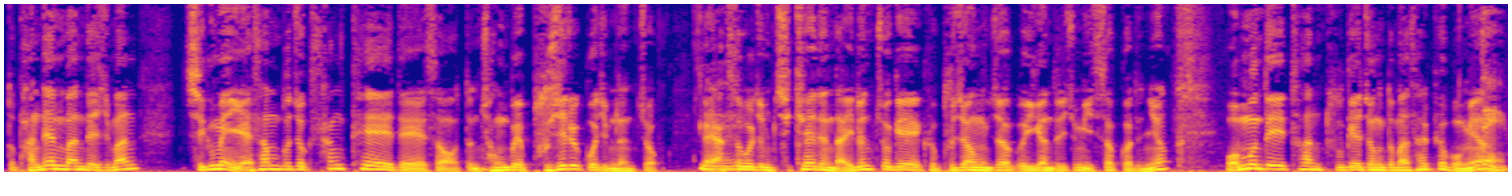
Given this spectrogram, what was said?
또 반대는 반대지만 지금의 예산 부족 상태에 대해서 어떤 정부의 부실을 꼬집는 쪽, 그러니까 네. 약속을 좀 지켜야 된다 이런 쪽의 그 부정적 의견들이 좀 있었거든요. 원문 데이터 한 두 개 정도만 살펴보면 네.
